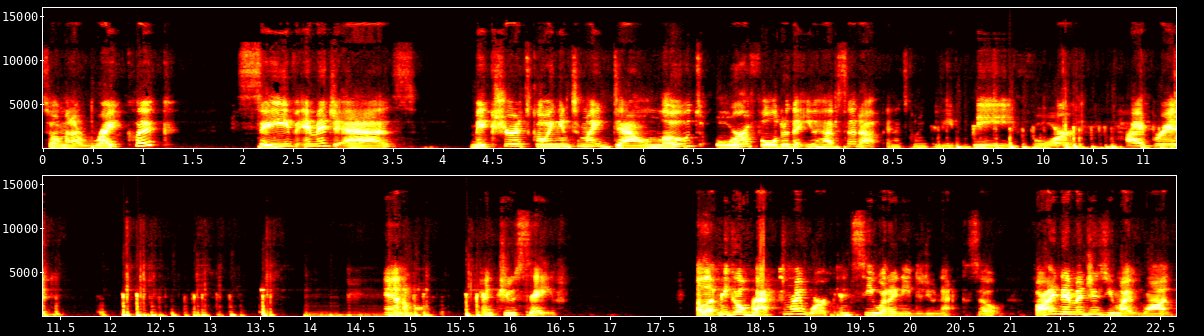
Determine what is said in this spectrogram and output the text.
So I'm going to right click, save image as, make sure it's going into my downloads or a folder that you have set up, and it's going to be bee for hybrid animal, and choose save. Now let me go back to my work and see what I need to do next. So find images you might want,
